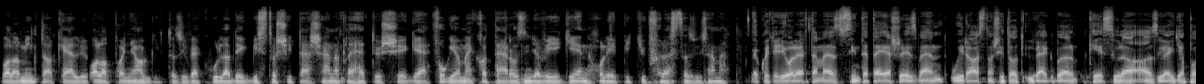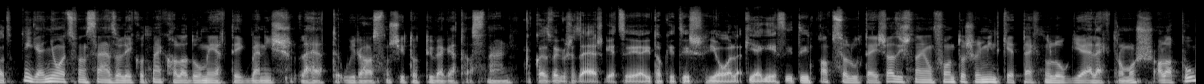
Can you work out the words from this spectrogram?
valamint a kellő alapanyag, itt az üveghulladék biztosításának lehetősége fogja meghatározni, hogy a végén hol építjük fel ezt az üzemet. De hogyha jól értem, ez szinte teljes részben újrahasznosított üvegből készül az üveggyapot? Igen, 80%-ot meghaladó mértékben is lehet újrahasznosított üveget használni. Akkor ez végül az ESG céljaitok itt is jól kiegészíti. Abszolút, és az is nagyon fontos, hogy mindkét technológia elektromos alapú,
